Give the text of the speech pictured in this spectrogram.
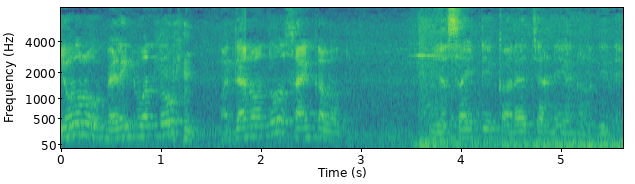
ಇವರು ಬೆಳಿಗ್ಗೆ ಒಂದು, ಮಧ್ಯಾಹ್ನ ಒಂದು, ಸಾಯಂಕಾಲ ಒಂದು. ಎಸ್ ಐ ಟಿ ಕಾರ್ಯಾಚರಣೆ ನಡೆದಿದೆ.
